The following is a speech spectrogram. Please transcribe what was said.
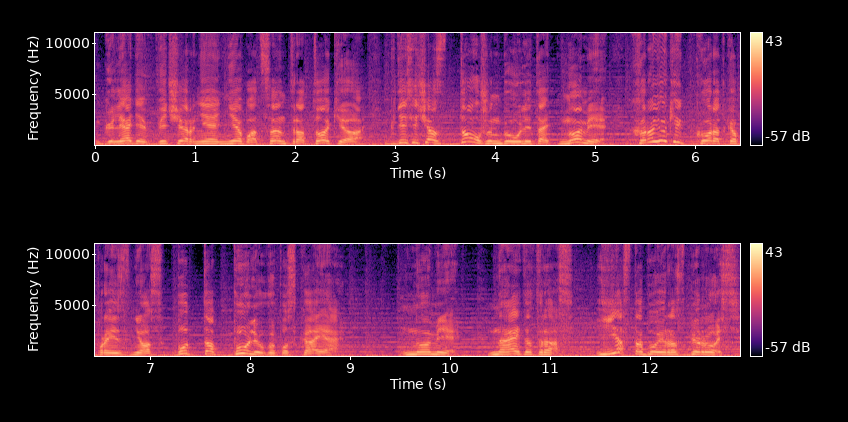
Глядя в вечернее небо центра Токио, где сейчас должен бы улетать Номи, Харуюки коротко произнес, будто пулю выпуская. «Номи, на этот раз я с тобой разберусь!»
